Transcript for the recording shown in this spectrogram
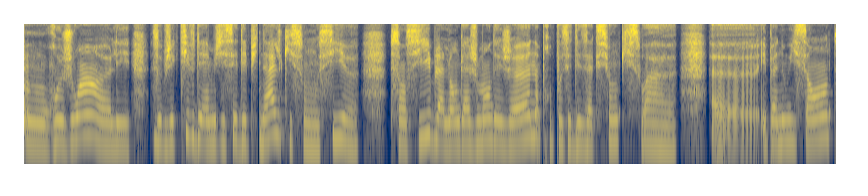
on rejoint euh, les objectifs des MJC d'Épinal qui sont aussi euh, sensibles à l'engagement des jeunes, à proposer des actions qui soient euh, épanouissantes,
